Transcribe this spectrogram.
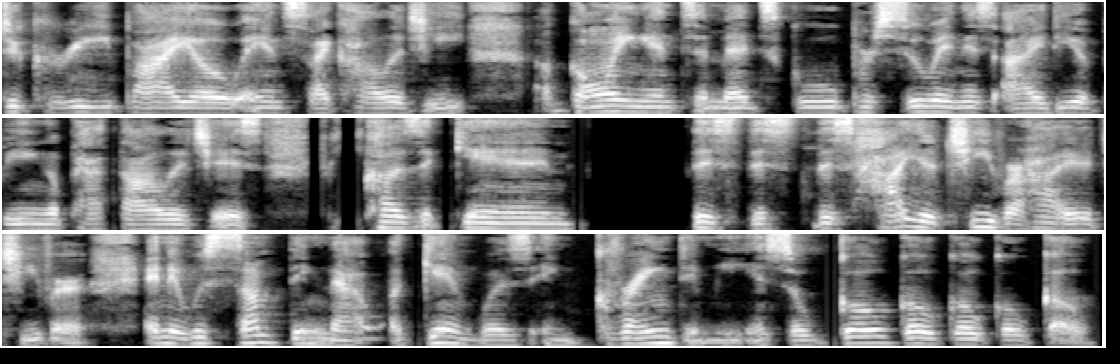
degree bio and psychology uh, going into med school pursuing this idea of being a pathologist because again this this this high achiever high achiever. And it was something that again was ingrained in me. And so go go go go go.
